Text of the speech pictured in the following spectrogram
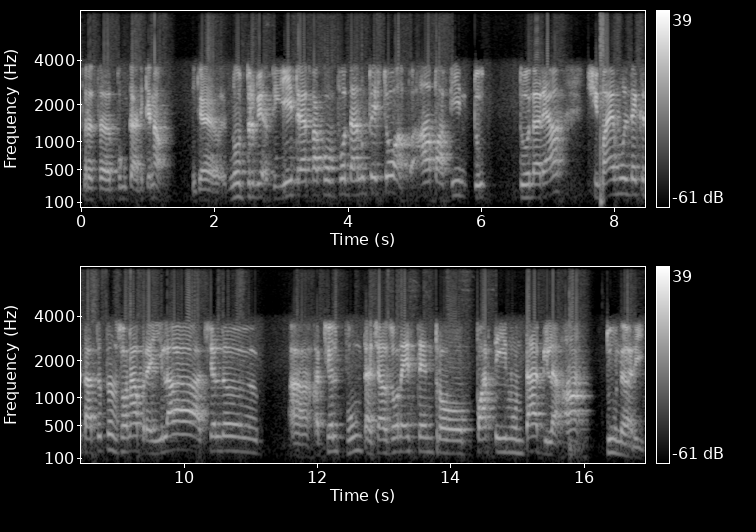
Fără să punctă, adică nu. Adică nu trebuie, ei trebuie să facă un pod, dar nu peste o apă. Apa fiind Dunărea și mai mult decât atât în zona Brăila, acel, a, acel punct, acea zonă este într-o parte inundabilă a Dunării.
